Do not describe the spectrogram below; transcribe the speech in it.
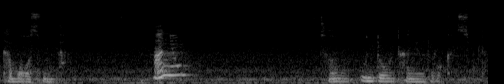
다 먹었습니다. 안녕. 전 운동을 다녀오도록 하겠습니다.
